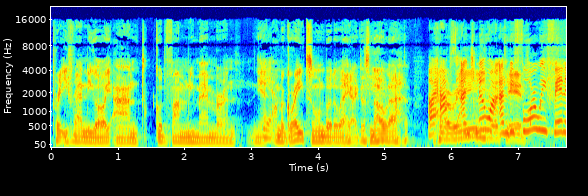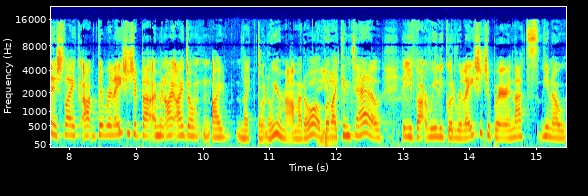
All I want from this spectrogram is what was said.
pretty friendly guy, and good family member. And yeah, Yeah. I'm a great son, by the way. I just know that. I I'm a abs- and you know what? And kid. before we finish, like uh, the relationship that I mean, I, I don't I like don't know your mom at all, but I can tell that you've got a really good relationship with her, and that's you know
